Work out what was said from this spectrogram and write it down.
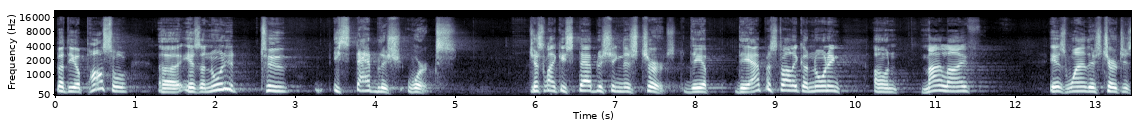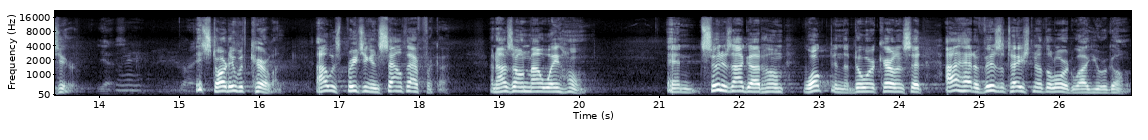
but the apostle uh, is anointed to establish works. Just like establishing this church, the, the apostolic anointing on my life is why this church is here. Yes. It started with Carolyn. I was preaching in South Africa and I was on my way home. And as soon as I got home, walked in the door, Carolyn said, I had a visitation of the Lord while you were gone.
